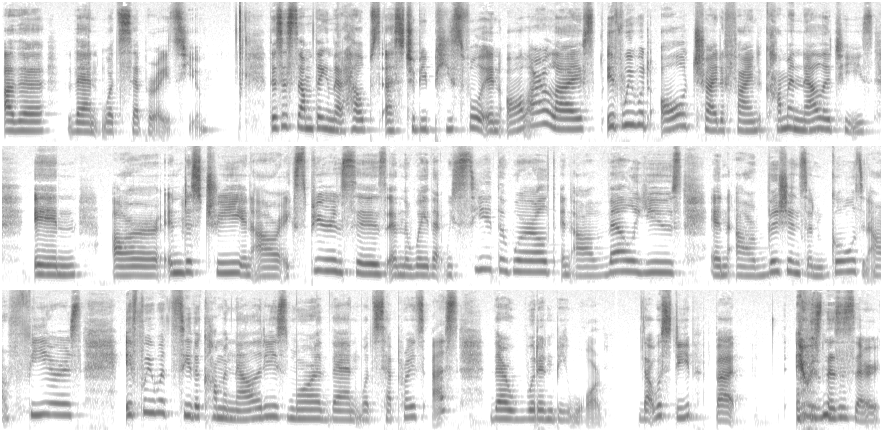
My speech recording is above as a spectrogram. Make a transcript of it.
other than what separates you. This is something that helps us to be peaceful in all our lives. If we would all try to find commonalities in our industry, in our experiences, in the way that we see the world, in our values, in our visions and goals, in our fears, if we would see the commonalities more than what separates us, there wouldn't be war. That was deep, but it was necessary.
